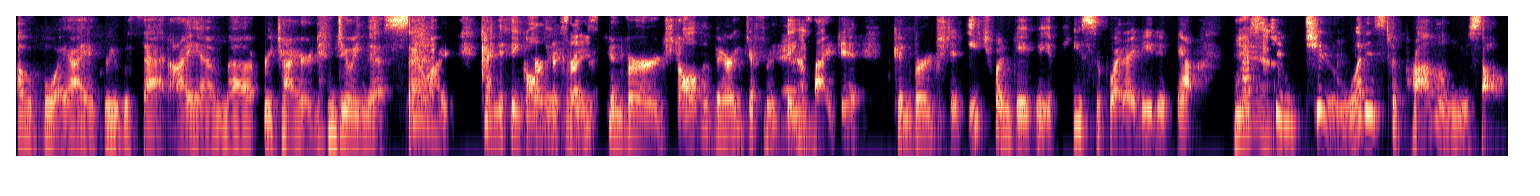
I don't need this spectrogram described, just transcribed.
Oh boy, I agree with that. I am uh, retired doing this. So I kind of think all Perfect, those things right? converged, all the very different yeah. things I did converged, and each one gave me a piece of what I needed now. Question two What is the problem you solve?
